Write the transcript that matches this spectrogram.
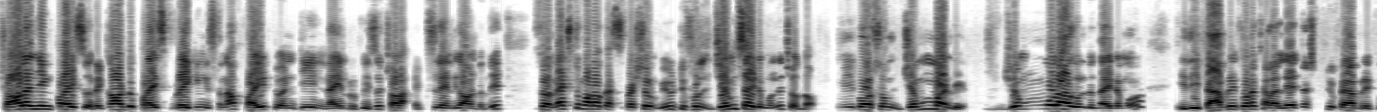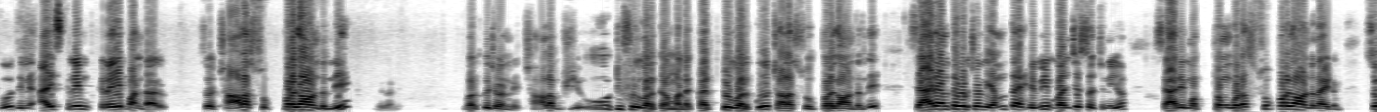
challenging price record price breaking ఇస్తున్న ఫైవ్ ట్వంటీ నైన్ రూపీస్ చాలా ఎక్సలెంట్గా ఉంటుంది. సో నెక్స్ట్ మరొక స్పెషల్ బ్యూటిఫుల్ జెమ్స్ ఐటమ్ ఉంది చూద్దాం. మీకోసం జెమ్ అండి. జమ్ము లాగా ఉంటుంది ఐటమ్ ఇది ఫ్యాబ్రిక్ కూడా చాలా లేటెస్ట్ ఫ్యాబ్రిక్ దీన్ని ఐస్ క్రీమ్ క్రేప్ అంటారు. సో చాలా సూపర్గా ఉంటుంది. ఇదిగోండి. వర్క్ చూడండి. చాలా బ్యూటిఫుల్ వర్క్ అన్నమాట. కట్టు వర్క్ చాలా సూపర్గా ఉంటుంది. శారీ అంతా కూడా చూడండి. ఎంత హెవీ బంచెస్ వచ్చినాయో శారీ మొత్తం కూడా సూపర్గా ఉంటుంది ఐటమ్. సో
